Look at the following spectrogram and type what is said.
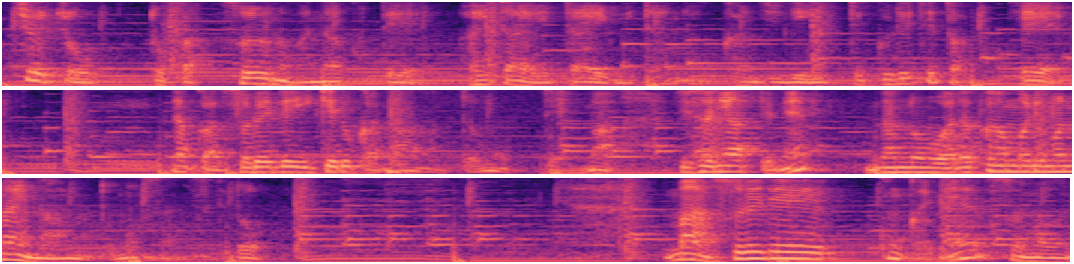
躊躇とかそういうのがなくて会いたい会いたいみたいな感じで言ってくれてたのでなんかそれでいけるかななんて思ってまあ実際に会ってね何のわだかまりもないななんて思ってたんですけどまあそれで今回ねその、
